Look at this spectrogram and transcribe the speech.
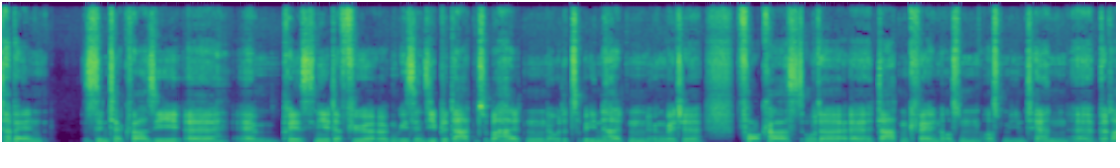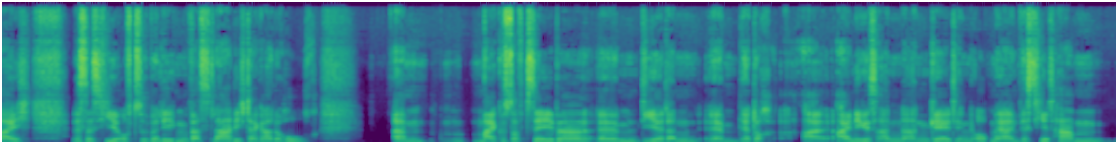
Tabellen sind ja quasi äh, ähm, prädestiniert dafür, irgendwie sensible Daten zu behalten oder zu beinhalten, irgendwelche Forecasts oder äh, Datenquellen aus dem, aus dem internen äh, Bereich. Das heißt, hier auch zu überlegen, was lade ich da gerade hoch. Ähm, Microsoft selber, ähm, die ja dann ähm, ja doch einiges an, an Geld in OpenAI investiert haben,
